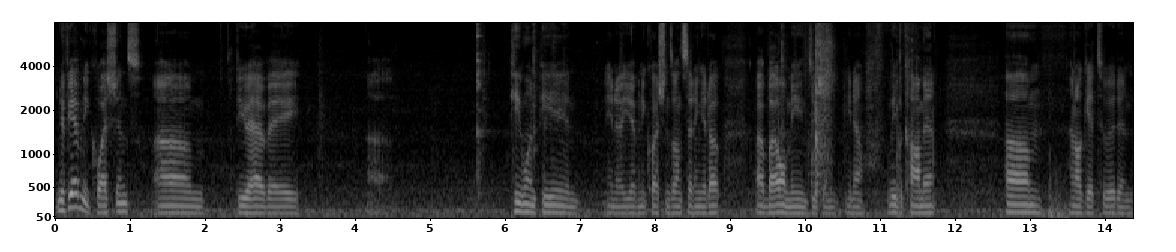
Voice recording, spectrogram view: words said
And if you have any questions, um, if you have a uh, P1P and you know you have any questions on setting it up, uh, by all means you can you know leave a comment, um, and I'll get to it and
